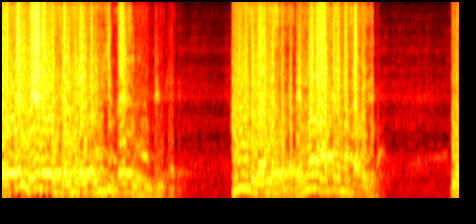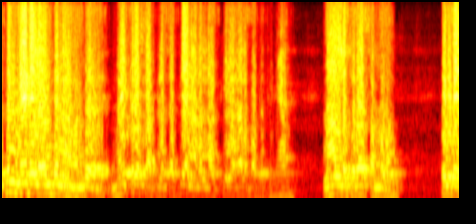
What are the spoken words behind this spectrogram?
ஒரு பெண் மேடைக்கு சென்று ரெண்டு நிமிஷம் பேசணும் அப்படின்னு கேட்டு அனுமதி வழங்கப்பட்டது. எல்லாரும் ஆச்சரியமா பார்த்துட்டு இந்த பெண் மேடையில வந்து நான் வந்து மைக்ரோசாப்ட்ல சத்யா நாதல் கீழே வேலை பார்த்துட்டு இருக்கேன். நாலு லட்ச ரூபாய் சம்பளம். என்னுடைய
